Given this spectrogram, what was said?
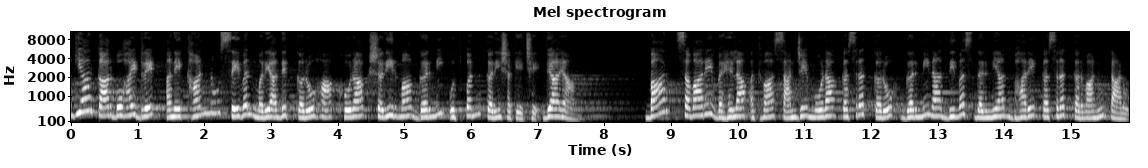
અગિયાર કાર્બોહાઈડ્રેટ અને ખાંડનું સેવન મર્યાદિત કરો. આ ખોરાક શરીરમાં ગરમી ઉત્પન્ન કરી શકે છે. વ્યાયામ બાર સવારે વહેલા અથવા સાંજે મોડા કસરત કરો, ગરમીના દિવસ દરમિયાન ભારે કસરત કરવાનું ટાળો.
